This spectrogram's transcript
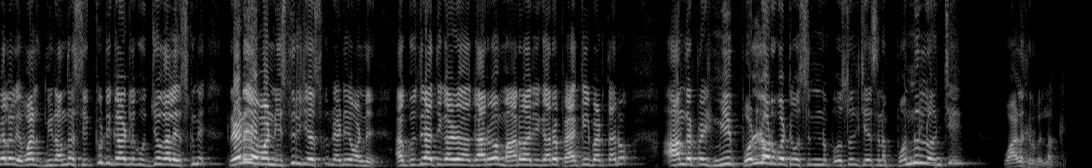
పిల్లలు వాళ్ళు మీరందరూ సెక్యూరిటీ గార్డులకు ఉద్యోగాలు వేసుకుని రెడీ అవ్వండి ఇస్త్రీ చేసుకుని రెడీ అవ్వండి. ఆ గుజరాతీ గారు గారు మార్వారి గారు ప్యాకులు పెడతారు. ఆంధ్రప్రదేశ్ మీ పొళ్ళోడు కొట్టి వసూలు వసూలు చేసిన పన్నుల్లోంచి వాళ్ళకి లక్ష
